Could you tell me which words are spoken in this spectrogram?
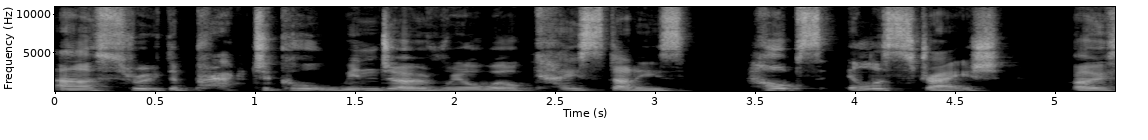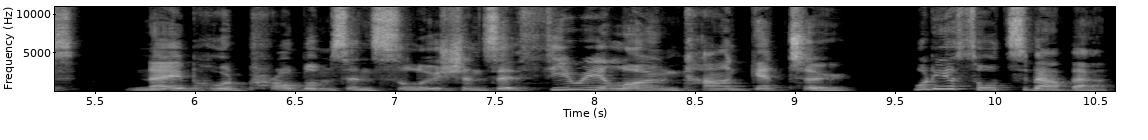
uh, through the practical window of real world case studies helps illustrate both neighborhood problems and solutions that theory alone can't get to. What are your thoughts about that?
